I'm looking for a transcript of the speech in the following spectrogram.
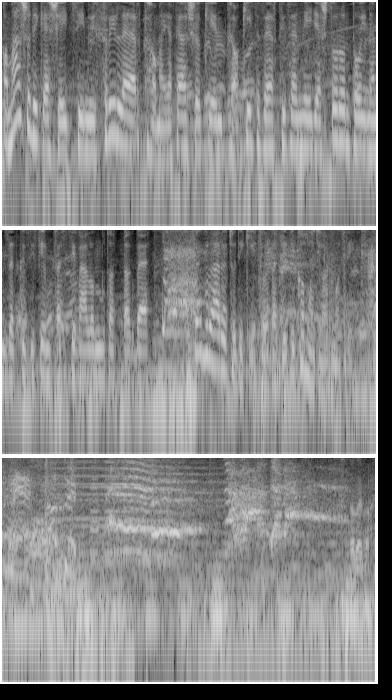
A második esély című thrillert, amelyet elsőként a 2014-es Torontói Nemzetközi Filmfesztiválon mutattak be, február 5-től vetítik a magyar mozik. Dove vai?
